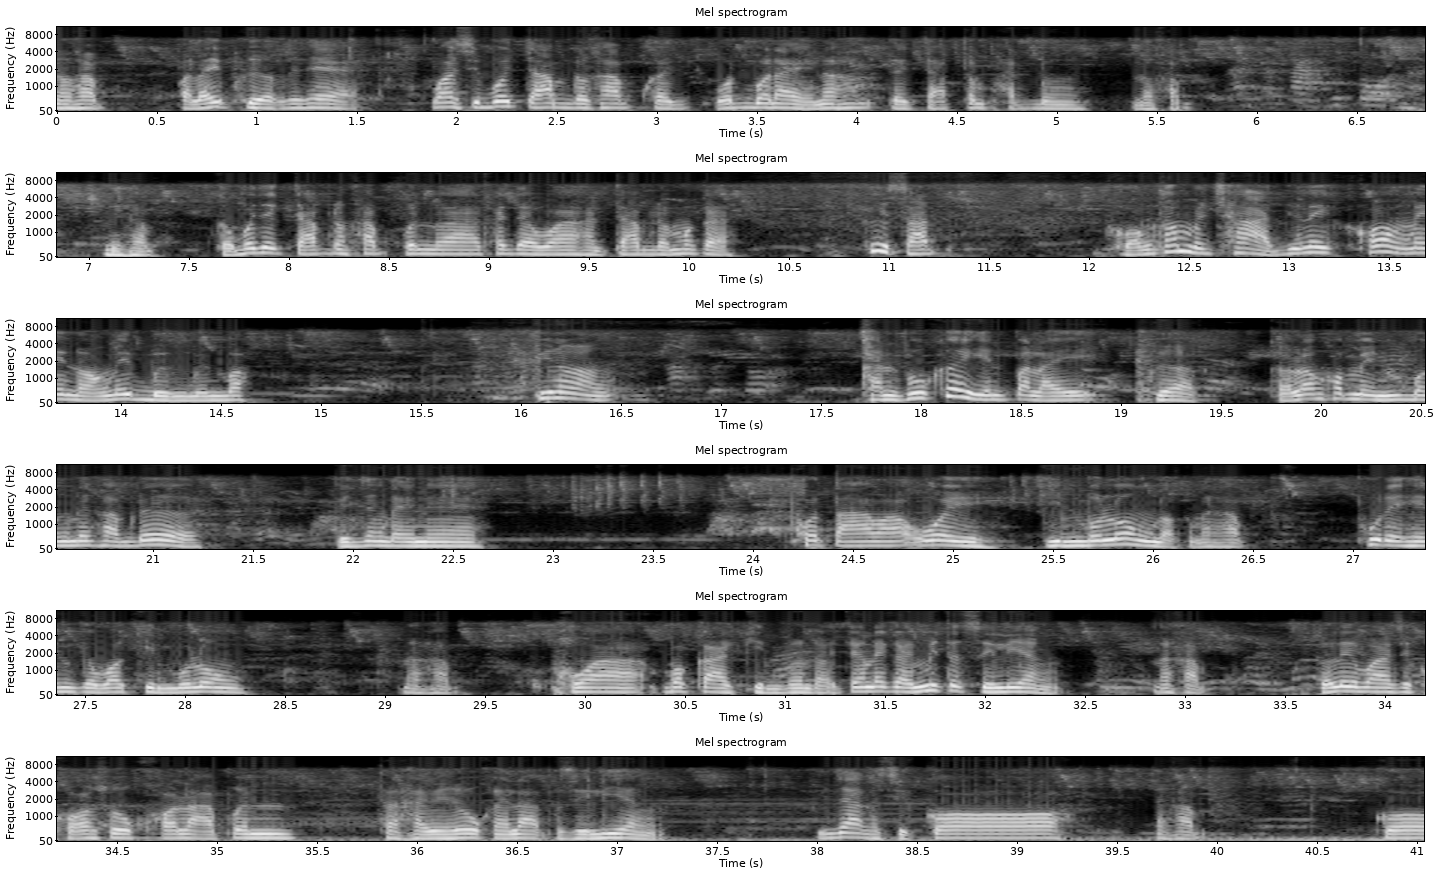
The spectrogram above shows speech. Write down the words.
นะครับปลาไหลเผือกแท้ๆ ว่าสิบ่จับนะครับก็อดบ่ได้นะครับ แต่จับสัมผัสเบิ้งนะครับ นี่ครับก็บ่จะจับนะครับเพิ่นว่าเขาจะว่าหันจับแล้วมันก็คือสัตว์ของธรรมชาติอยู่ในคลองในหนองในบึงแมันบ่พี่น้องคันผู้เคยเห็นปลาไหลเผือกก็ลองคอมเมนต์เบิ่งเด้อครับ เด้อเป็นจังใดแน่พ่อตาว่าโอ้ย กินบ่ลงดอกนะครับ ผู้ใดเห็นก็ว่ากินบ่ลงนะครับ เพราะว่าบ่กล้ากินเพิ่นดอกจังได๋ก็มีแต่สิเลี้ยงนะครับ ก็เลยว่าสิขอโชคขอลาเพิ่นถ้าให้โชคให้ลาภก็สิเลี้ยงวิญญาณก็สิกอนะครับก็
